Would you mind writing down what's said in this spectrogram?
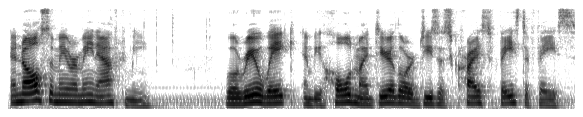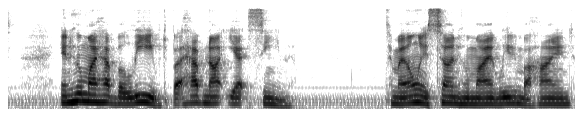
and also may remain after me, will reawake and behold my dear Lord Jesus Christ face to face, in whom I have believed but have not yet seen. To my only Son, whom I am leaving behind,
